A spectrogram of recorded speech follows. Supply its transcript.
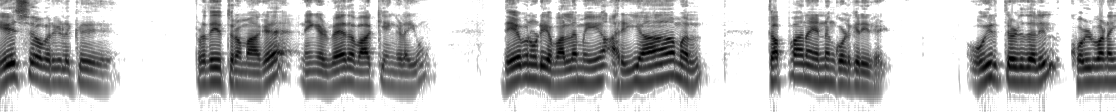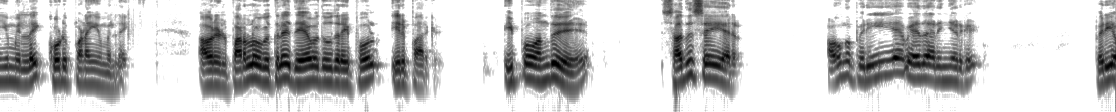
இயேசு அவர்களுக்கு பிரதயுத்தரமாக நீங்கள் வேத வாக்கியங்களையும் தேவனுடைய வல்லமையும் அறியாமல் தப்பான எண்ணம் கொள்கிறீர்கள். உயிர்த்தெழுதலில் கொள்வனையும் இல்லை கொடுப்பனையும் இல்லை. அவர்கள் பரலோகத்திலே தேவதூதரை போல் இருப்பார்கள். இப்போ வந்து சதுசேயர் அவங்க பெரிய வேத அறிஞர்கள் பெரிய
